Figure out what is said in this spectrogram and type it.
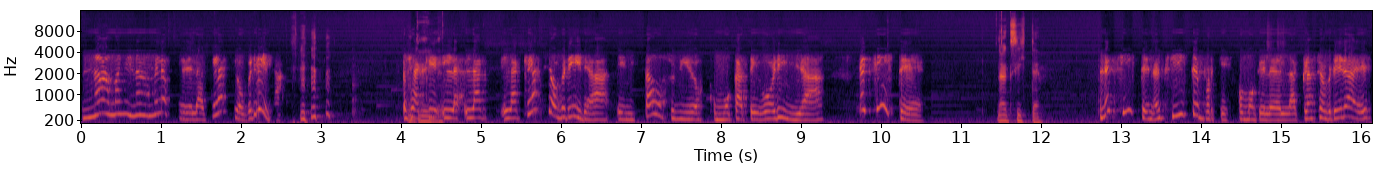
nada más ni nada menos que de la clase obrera. o sea que la, la clase obrera en Estados Unidos como categoría no existe. No existe. No existe, no existe porque es como que la, clase obrera es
